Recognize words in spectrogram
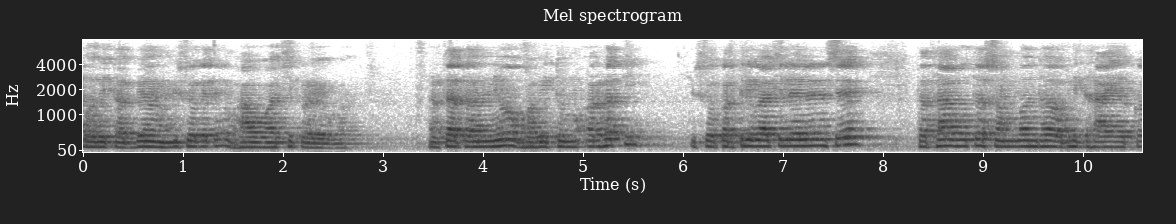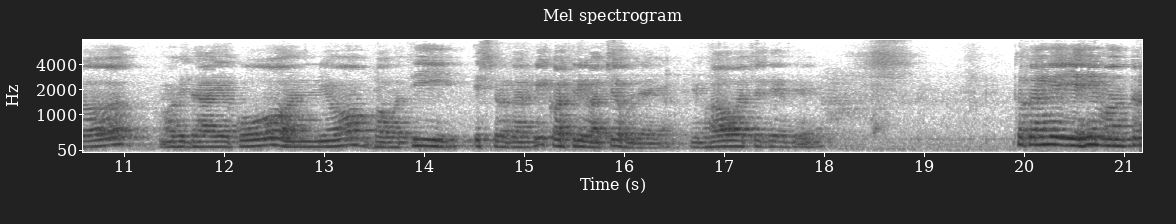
भवितव्यम, इसको कहते हैं भाववाची प्रयोग। अर्थात अन्यो भवितुम अर्हति, इसको कर्तृवाची ले लेने से तथाभूत संबंध अभिधायक अभिधायको अन्यो भवती। इस प्रकार की कर्तृवाच्य हो जाएगा। ये भाववाच्य दे देगा तो कहेंगे, यही मंत्र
